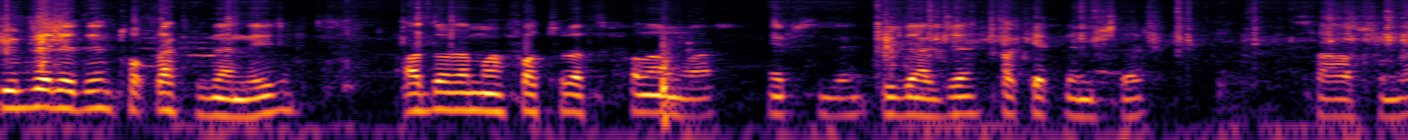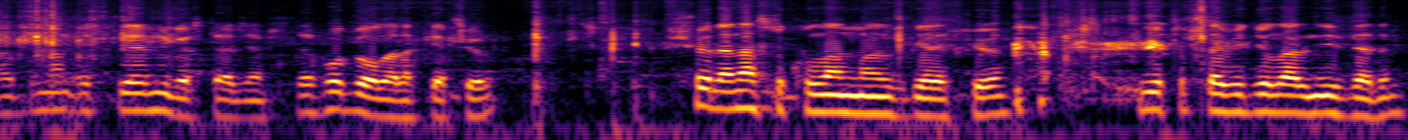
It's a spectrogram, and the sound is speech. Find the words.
gübrelediğin toprak düzenleyici. Adorama faturası falan var. Hepsi de güzelce paketlemişler. Sağ olsunlar. Bunların etkilerini göstereceğim size. Hobi olarak yapıyorum. Şöyle nasıl kullanmanız gerekiyor. YouTube'da videolarını izledim.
